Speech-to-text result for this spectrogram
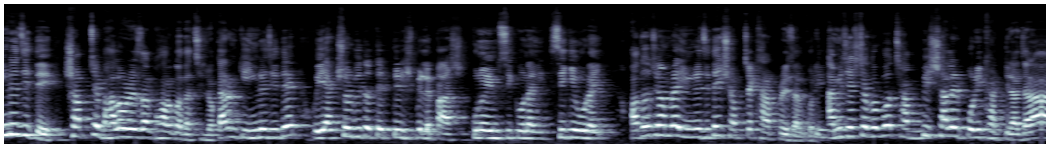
ইংরেজিতে সবচেয়ে ভালো রেজাল্ট হওয়ার কথা ছিল। কারণ কি? ইংরেজিতে ওই একশোর ভিতর তেত্রিশ পেলে পাস, কোনো এমসিকিউ নাই সিকিউ নাই। অথচ আমরা ইংরেজিতেই সবচেয়ে খারাপ রেজাল্ট করি। আমি চেষ্টা করব ছাব্বিশ সালের পরীক্ষার্থীরা, যারা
